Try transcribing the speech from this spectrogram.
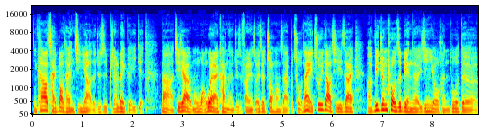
你看到财报才很惊讶的，就是比较 lag 一点。那接下来我们往未来看呢，就是发现说，哎，这个状况是还不错。那也注意到，其实在呃 Vision Pro 这边呢，已经有很多的。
